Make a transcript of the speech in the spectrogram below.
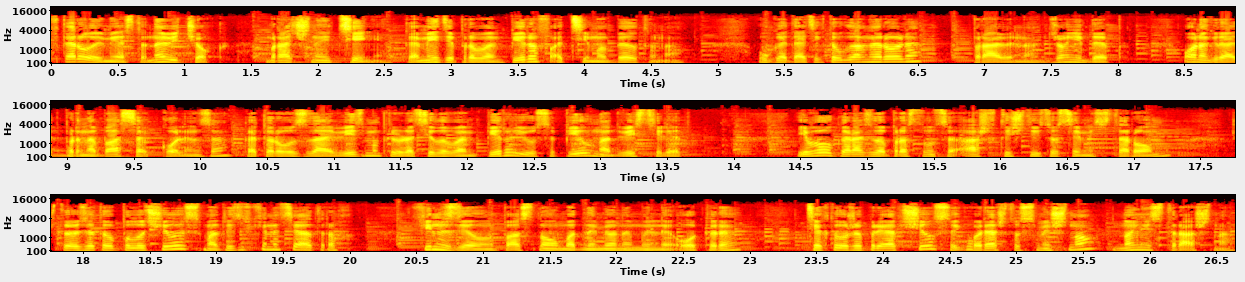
Второе место «Новичок». «Мрачные тени». Комедия про вампиров от Тима Белтона. Угадайте, кто в главной роли? Правильно, Джонни Депп. Он играет Барнабаса Коллинза, которого злая ведьма превратила в вампира и усыпила на 200 лет. Его угораздило проснуться аж в 1972 Что из этого получилось, смотрите в кинотеатрах. Фильм сделан по основам одноименной мыльной оперы. Те, кто уже приобщился, говорят, что смешно, но не страшно.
